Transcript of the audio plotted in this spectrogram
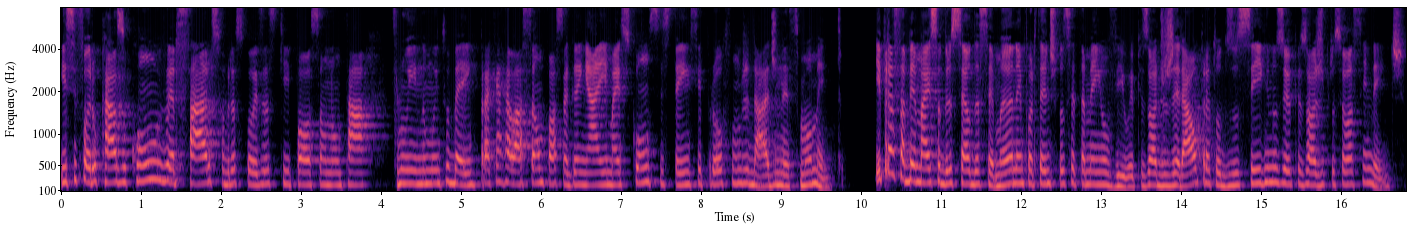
e, se for o caso, conversar sobre as coisas que possam não estar tá fluindo muito bem, para que a relação possa ganhar aí mais consistência e profundidade nesse momento. E para saber mais sobre o céu da semana, é importante você também ouvir o episódio geral para todos os signos e o episódio para o seu ascendente.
